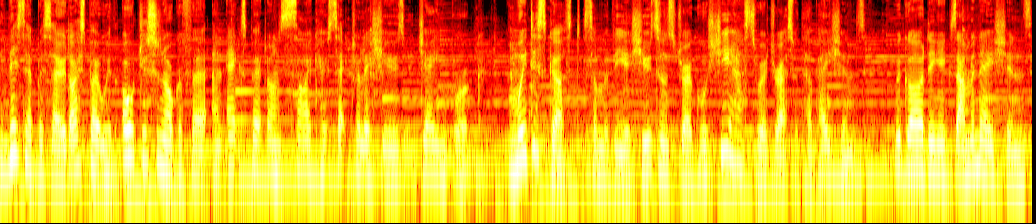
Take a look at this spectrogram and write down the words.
In this episode, I spoke with ultrasonographer and expert on psychosexual issues, Jane Brooke, and we discussed some of the issues and struggles she has to address with her patients regarding examinations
